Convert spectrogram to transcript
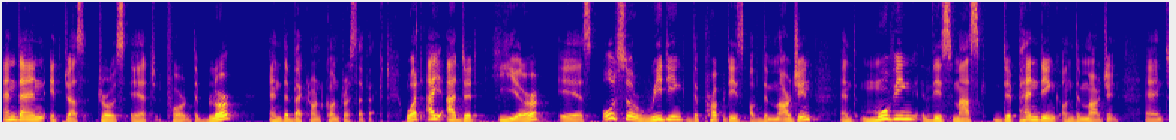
and then it just draws it for the blur and the background contrast effect. What I added here is also reading the properties of the margin and moving this mask depending on the margin. And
